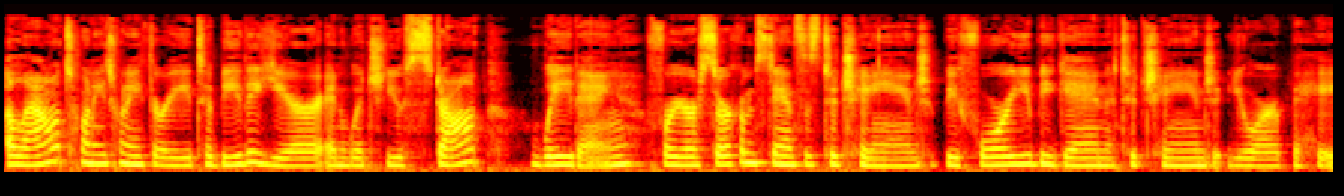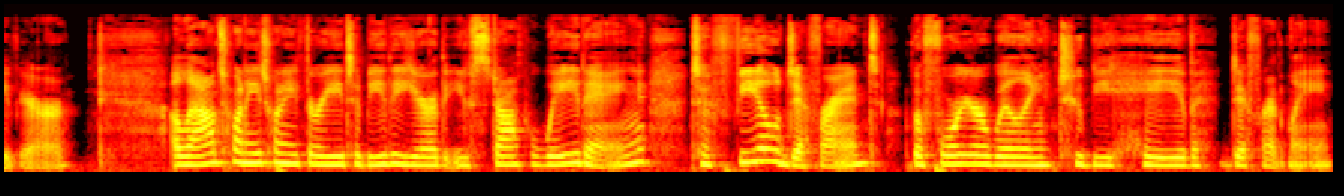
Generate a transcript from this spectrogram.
Allow 2023 to be the year in which you stop waiting for your circumstances to change before you begin to change your behavior. Allow 2023 to be the year that you stop waiting to feel different before you're willing to behave differently.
